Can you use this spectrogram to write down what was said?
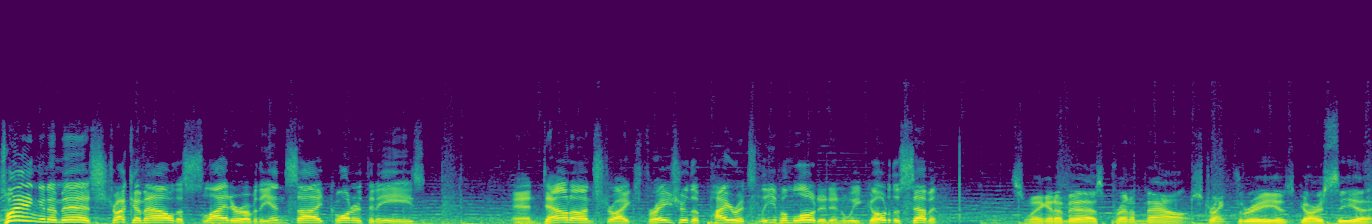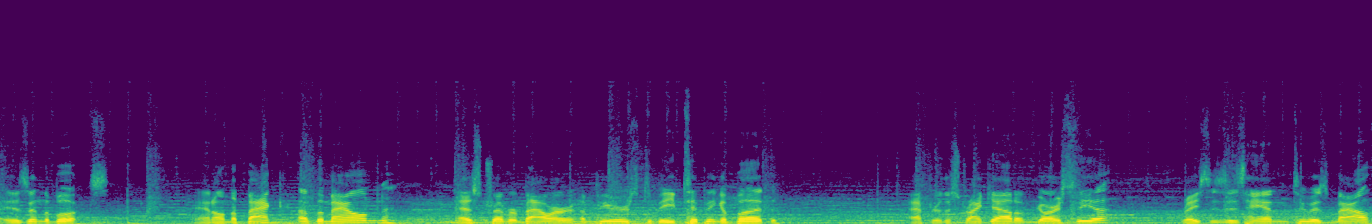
Swing and a miss, struck him out with a slider over the inside corner at the knees. And down on strikes, Frazier. The Pirates leave him loaded, and we go to the seventh. Swing and a miss. Print him now. Strike three as Garcia is in the books. And on the back of the mound, as Trevor Bauer appears to be tipping a bud after the strikeout of Garcia, races his hand to his mouth,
